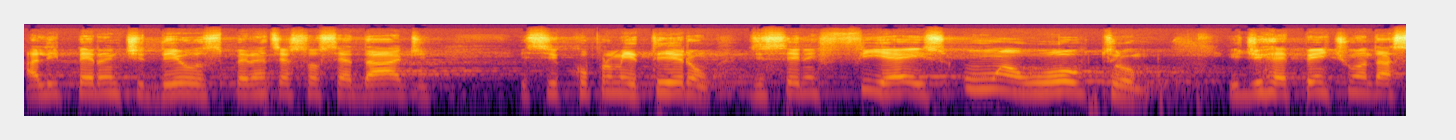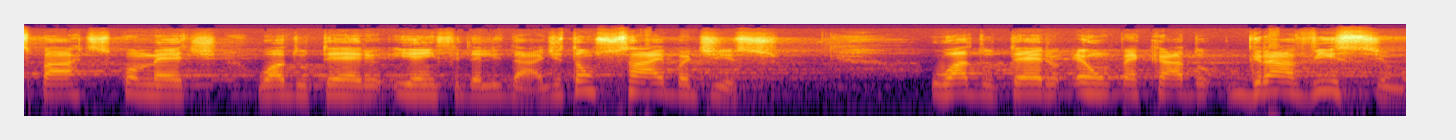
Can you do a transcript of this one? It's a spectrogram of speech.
ali perante Deus, perante a sociedade, e se comprometeram de serem fiéis um ao outro, e de repente uma das partes comete o adultério e a infidelidade. Então saiba disso. O adultério é um pecado gravíssimo,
